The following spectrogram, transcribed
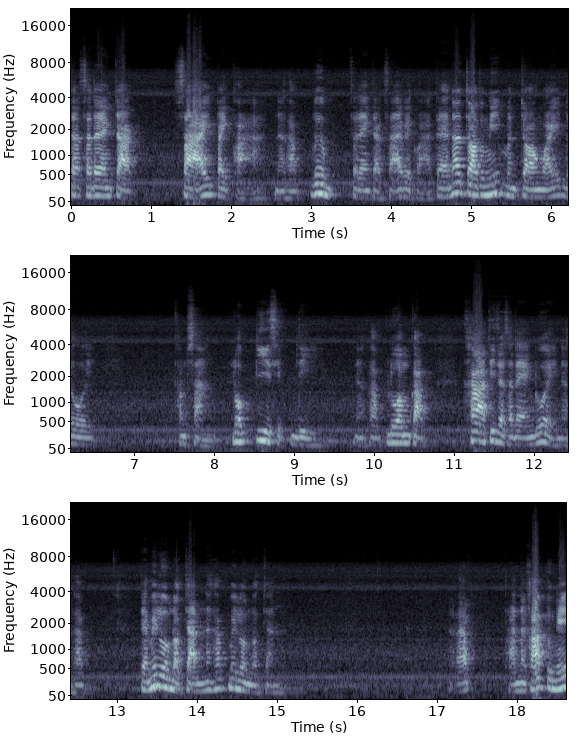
จะแสดงจากซ้ายไปขวานะครับ เริ่มแสดงจากซ้ายไปขวา แต่หน้าจอตรงนี้มันจองไว้โดยคำสั่งลบ 20d นะครับ รวมกับค่าที่จะแสดงด้วยนะครับ แต่ไม่รวมดอกจันนะครับ ไม่รวมดอกจันนะครับทันนะครับตรงนี้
